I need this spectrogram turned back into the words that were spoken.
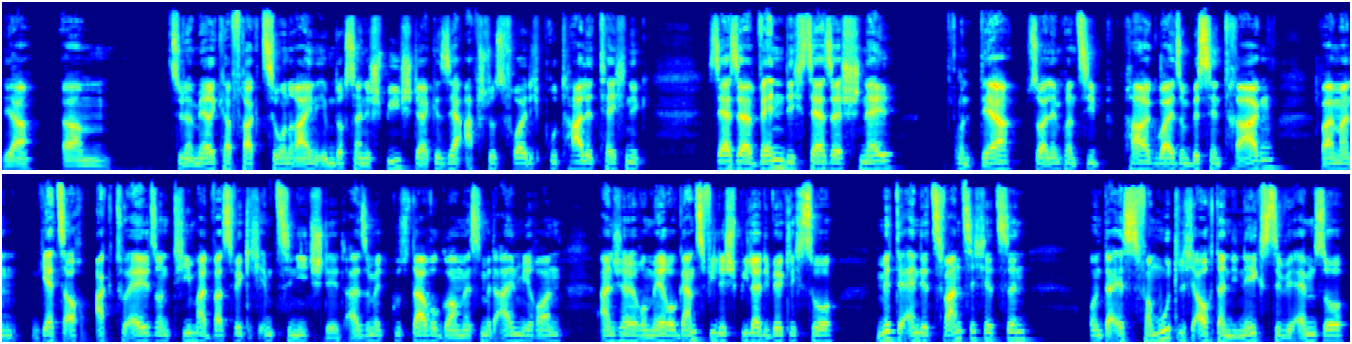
ja, ähm, Südamerika-Fraktion rein, eben durch seine Spielstärke, sehr abschlussfreudig, brutale Technik, sehr, sehr wendig, sehr, sehr schnell. Und der soll im Prinzip Paraguay so ein bisschen tragen, weil man jetzt auch aktuell so ein Team hat, was wirklich im Zenit steht. Also mit Gustavo Gomez, mit Almiron, Angel Romero, ganz viele Spieler, die wirklich so Mitte, Ende 20 jetzt sind. Und da ist vermutlich auch dann die nächste WM so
